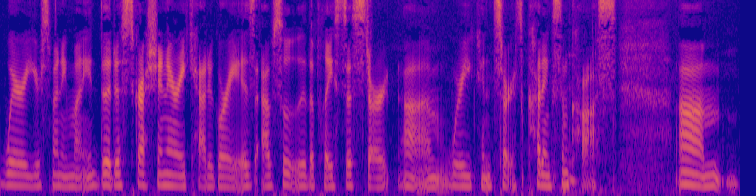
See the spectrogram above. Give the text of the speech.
where you're spending money, the discretionary category is absolutely the place to start um, where you can start cutting some costs. Um,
